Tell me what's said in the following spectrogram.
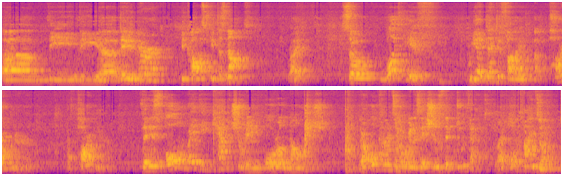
um, the, the uh, Daily Mirror because it does not, right? So what if we identified a partner a partner that is already capturing oral knowledge. There are all kinds of organizations that do that, right? All kinds of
